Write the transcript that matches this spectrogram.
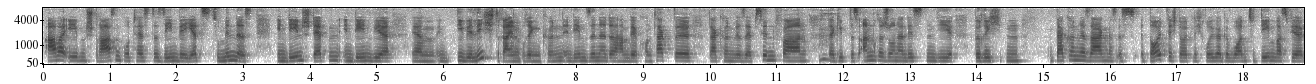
Aber eben Straßenproteste sehen wir jetzt zumindest in den Städten, in denen wir ähm, in die wir Licht reinbringen können. In dem Sinne, da haben wir Kontakte, da können wir selbst hinfahren, da gibt es andere Journalisten, die berichten da können wir sagen, das ist deutlich, deutlich ruhiger geworden zu dem, was wir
